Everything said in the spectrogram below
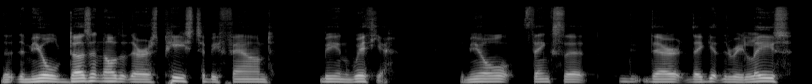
The, the mule doesn't know that there is peace to be found being with you. The mule thinks that they're they get the release,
